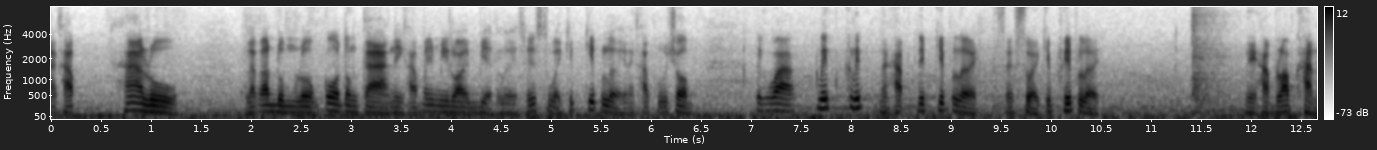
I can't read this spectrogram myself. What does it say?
นะครับ5รูแล้วก็ดุมโลโก้ตรงกลางนี่ครับไม่มีรอยเบียดเลยสวยๆกิ๊บๆเลยนะครับคุณผู้ชม เรียกว่ากริบกริบนะครับกริบกริบเลยสวยๆกริบกริบเลย นี่ครับรอบคัน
